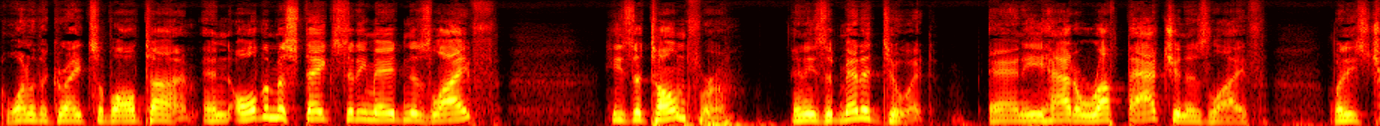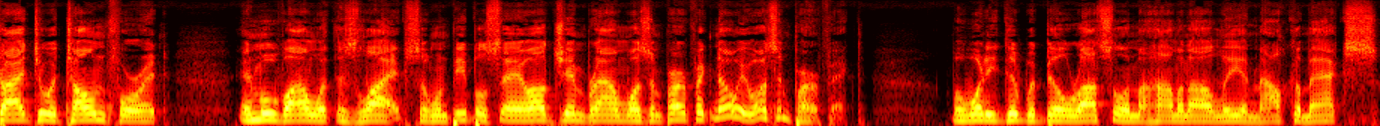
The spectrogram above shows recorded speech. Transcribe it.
one of the greats of all time. And all the mistakes that he made in his life, he's atoned for them, and he's admitted to it. And he had a rough patch in his life, but he's tried to atone for it and move on with his life. So when people say, well, Jim Brown wasn't perfect, no, he wasn't perfect. But what he did with Bill Russell and Muhammad Ali and Malcolm X,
